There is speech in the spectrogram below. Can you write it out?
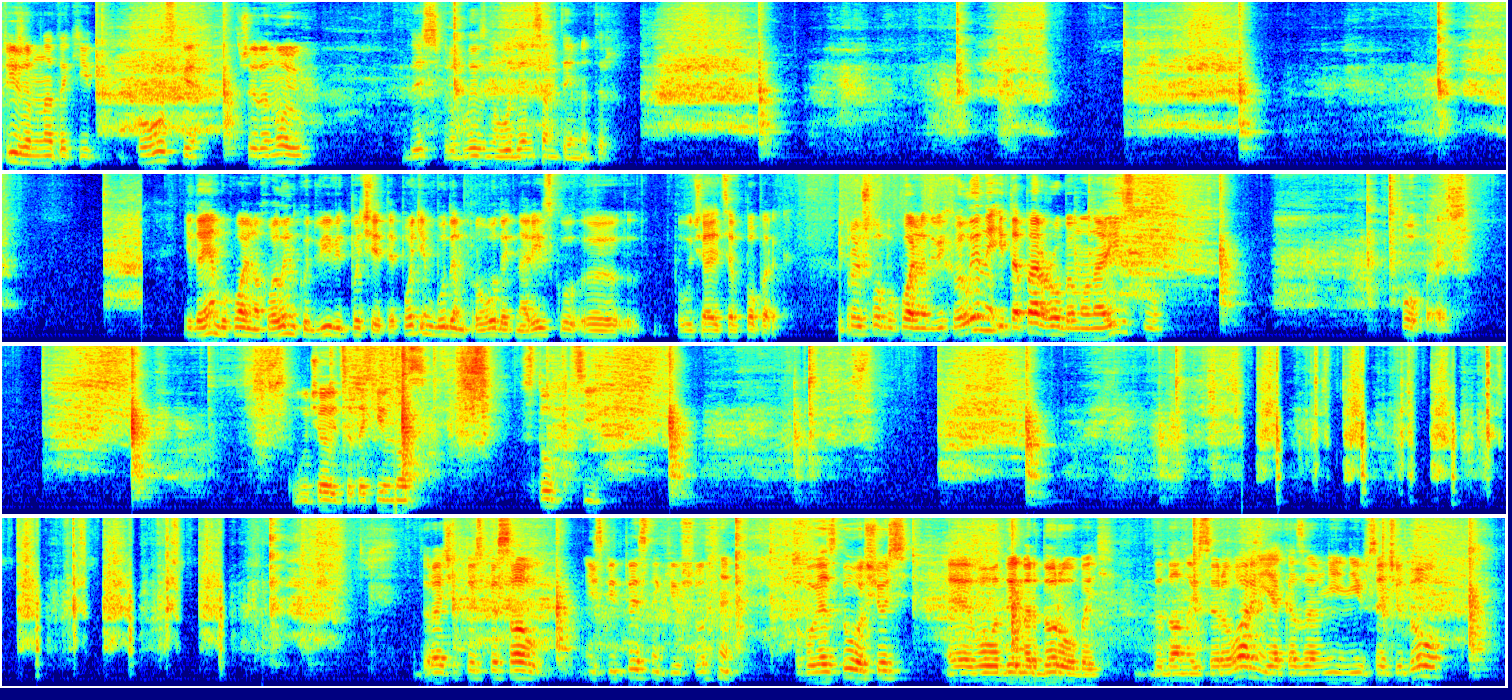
Ріжемо на такі полоски шириною десь приблизно в 1 см. І даємо буквально хвилинку-дві відпочити. Потім будемо проводити нарізку, е, получається, поперек. Пройшло буквально 2 хвилини і тепер робимо нарізку поперек. Получаються такі у нас стовпці. До речі, хтось писав із підписників, що обов'язково щось е, Володимир доробить до даної сироварні. Я казав, ні, ні, все чудово.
